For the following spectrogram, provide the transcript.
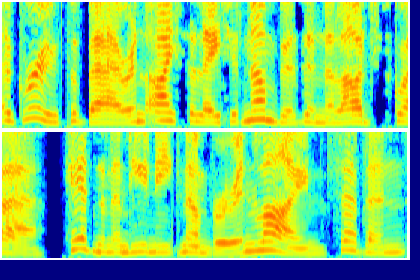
a group of bare and isolated numbers in the large square, hidden and unique number in line 7.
